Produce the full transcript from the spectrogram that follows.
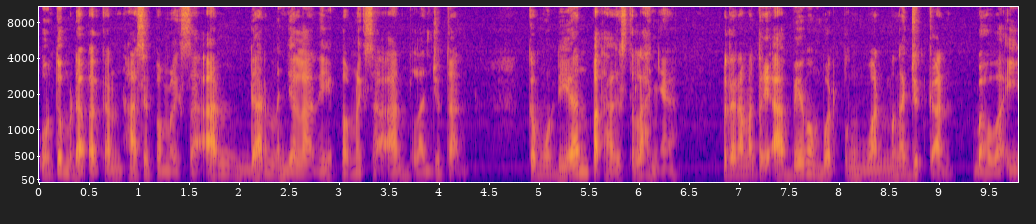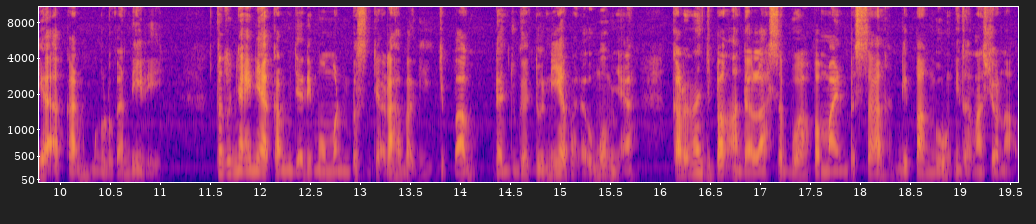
untuk mendapatkan hasil pemeriksaan dan menjalani pemeriksaan lanjutan. Kemudian, empat hari setelahnya, Perdana Menteri Abe membuat pengumuman mengejutkan bahwa ia akan mengundurkan diri. Tentunya ini akan menjadi momen bersejarah bagi Jepang dan juga dunia pada umumnya, karena Jepang adalah sebuah pemain besar di panggung internasional.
